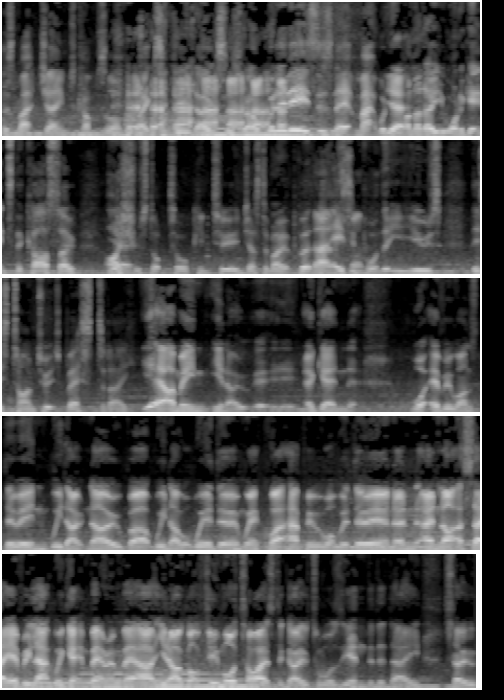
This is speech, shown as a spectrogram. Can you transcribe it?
As Matt James comes along and makes a few notes as well, but it is, isn't it? Matt would, Yeah. and I know you want to get into the car, so I shall stop talking to you in just a moment. But No, that's is fine. important that you use this time to its best today. Yeah, I mean, you know, again, what everyone's doing, we don't know, but we know what we're doing. We're quite happy with what we're doing, and, and like I say, every lap we're getting better and better. You know, I've got a few more tyres to go towards the end of the day, so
